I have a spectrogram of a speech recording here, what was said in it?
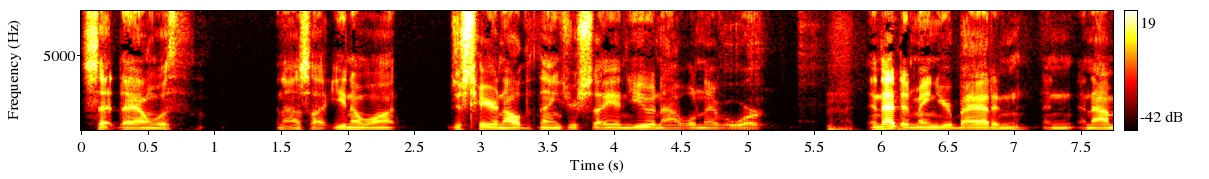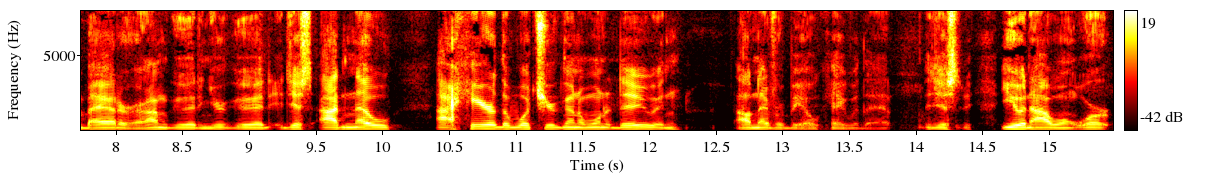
sat down with, and I was like, you know what? Just hearing all the things you're saying, you and I will never work and that doesn't mean you're bad and, and, and I'm bad or I'm good and you're good. It just I know I hear the what you're going to want to do, and I'll never be okay with that. It just you and I won't work.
